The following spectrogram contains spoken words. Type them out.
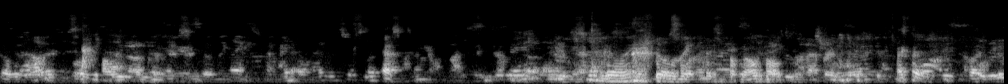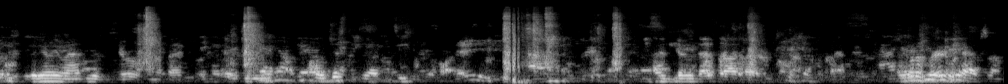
covered water, or poly- acetone. I can feel like there's a couple alcohols in that right away. I could, but, They only have you have zero on the back. oh, just, yeah, it's easy to do hard. I gave that What a bird. We have some.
